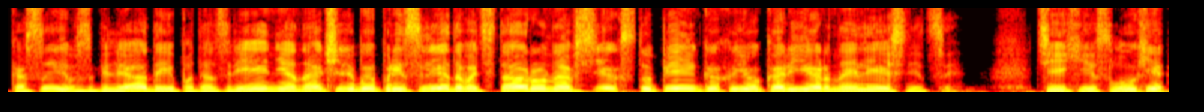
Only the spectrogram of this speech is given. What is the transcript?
Косые взгляды и подозрения начали бы преследовать Тару на всех ступеньках ее карьерной лестницы. Тихие слухи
